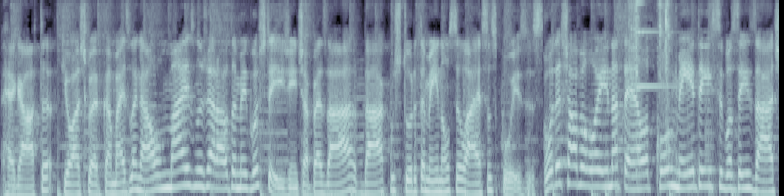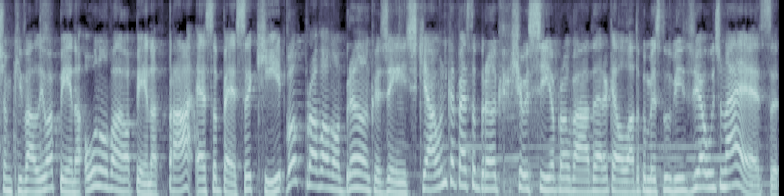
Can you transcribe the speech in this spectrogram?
regata, que eu acho que vai ficar mais legal, mas no geral também gostei, gente, apesar da costura também não ser lá essas coisas. Vou deixar o valor aí na tela, comentem se vocês acham que valeu a pena ou não valeu a pena pra essa peça aqui. Vamos provar uma branca, gente, que a única peça branca que eu tinha provado era aquela lá do começo do vídeo e a última é essa.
